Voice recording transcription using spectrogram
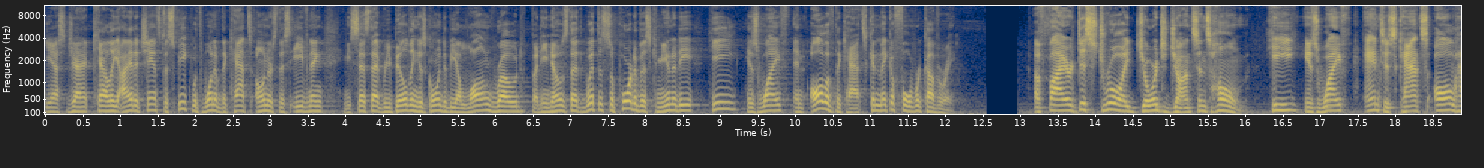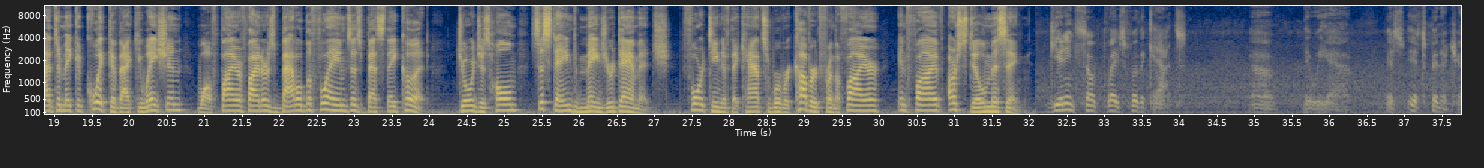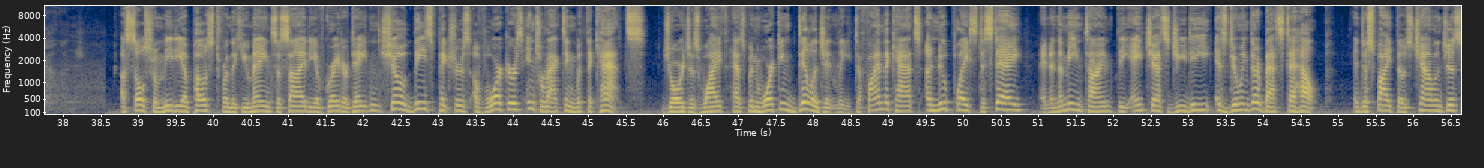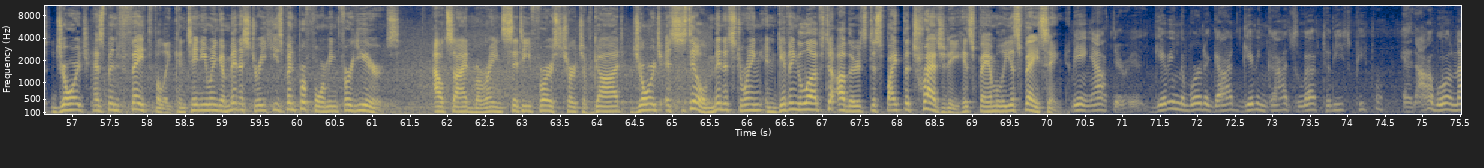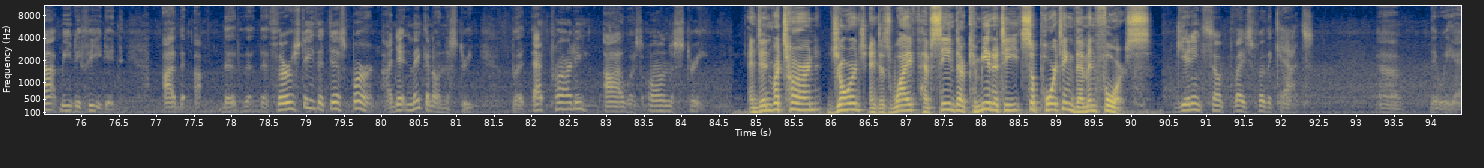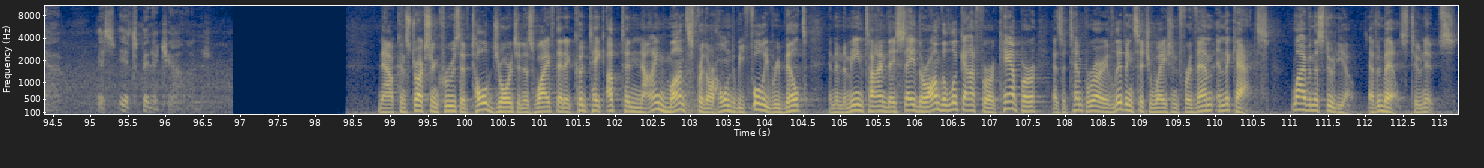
Yes, Jack Kelly, I had a chance to speak with one of the cat's owners this evening, and he says that rebuilding is going to be a long road, but he knows that with the support of his community, he, his wife, and all of the cats can make a full recovery. A fire destroyed George Johnson's home. He, his wife, and his cats all had to make a quick evacuation while firefighters battled the flames as best they could. George's home sustained major damage. 14 of the cats were recovered from the fire, and five are still missing. Getting someplace for the cats uh, that we have, it's, it's been a challenge. A social media post from the Humane Society of Greater Dayton showed these pictures of workers interacting with the cats. George's wife has been working diligently to find the cats a new place to stay, and in the meantime, the HSGD is doing their best to help. And despite those challenges, George has been faithfully continuing a ministry he's been performing for years. Outside Moraine City First Church of God, George is still ministering and giving love to others despite the tragedy his family is facing. Being out there, giving the Word of God, giving God's love to these people, and I will not be defeated. I, the, uh, the, the Thursday that this burnt, I didn't make it on the street, but that Friday, I was on the street. And in return, George and his wife have seen their community supporting them in force. Getting someplace for the cats uh, that we have, it's, it's been a challenge. Now, construction crews have told George and his wife that it could take up to nine months for their home to be fully rebuilt. And in the meantime, they say they're on the lookout for a camper as a temporary living situation for them and the cats. Live in the studio, Evan Bales, 2 News.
